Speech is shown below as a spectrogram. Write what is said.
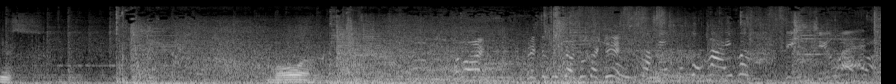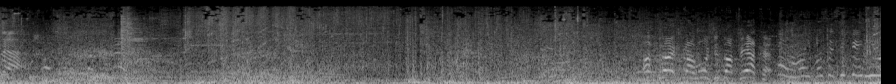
Isso. Atrai pra longe da beta! Ai, você se feriu.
